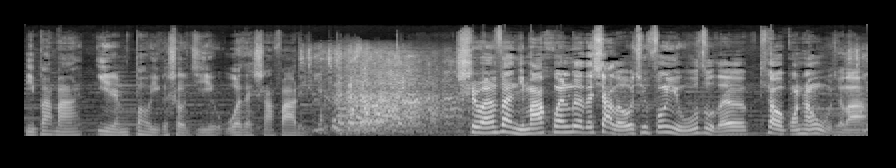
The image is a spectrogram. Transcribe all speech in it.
你爸妈一人抱一个手机，窝在沙发里。吃完饭，你妈欢乐的下楼去风雨无阻的跳广场舞去了。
